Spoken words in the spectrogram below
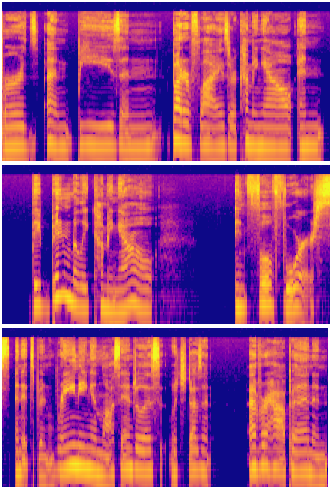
birds and bees and butterflies are coming out. And they've been really coming out in full force. And it's been raining in Los Angeles, which doesn't ever happen. And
